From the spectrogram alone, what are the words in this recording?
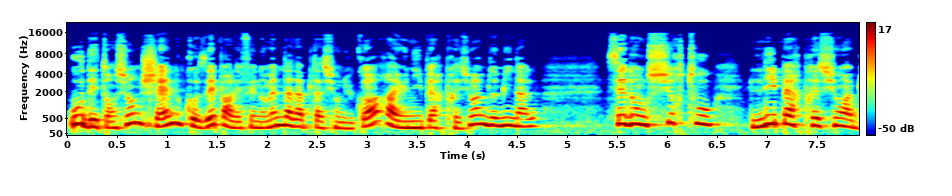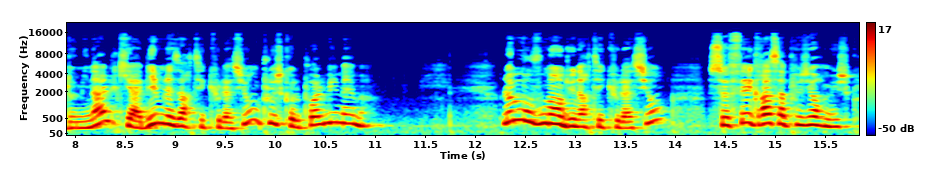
ou des tensions de chaîne causées par les phénomènes d'adaptation du corps à une hyperpression abdominale. C'est donc surtout l'hyperpression abdominale qui abîme les articulations plus que le poids lui-même. Le mouvement d'une articulation se fait grâce à plusieurs muscles.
